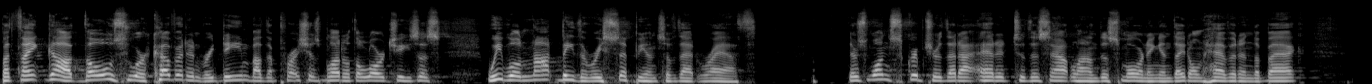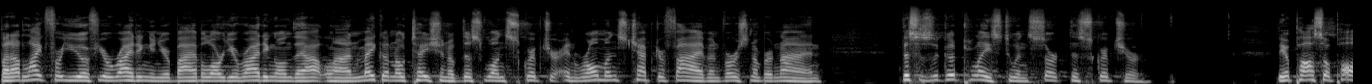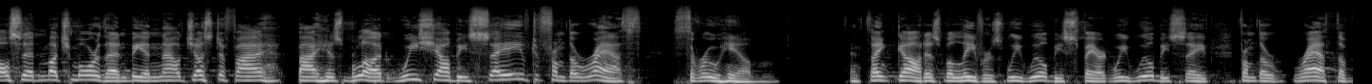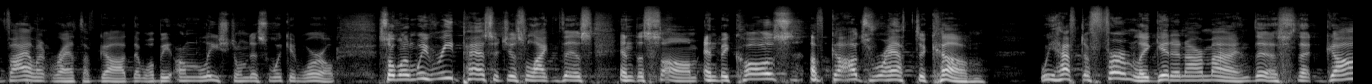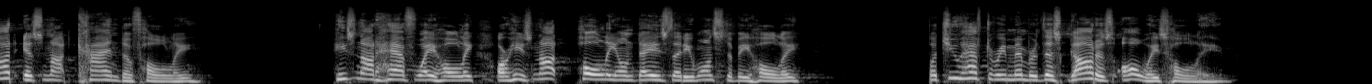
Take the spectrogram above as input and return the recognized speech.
But thank God, those who are covered and redeemed by the precious blood of the Lord Jesus, we will not be the recipients of that wrath. There's one scripture that I added to this outline this morning, and they don't have it in the back. But I'd like for you, if you're writing in your Bible or you're writing on the outline, make a notation of this one scripture in Romans chapter 5 and verse number 9. This is a good place to insert this scripture. The Apostle Paul said, Much more than being now justified by his blood, we shall be saved from the wrath through him. And thank God, as believers, we will be spared. We will be saved from the wrath, the violent wrath of God that will be unleashed on this wicked world. So when we read passages like this in the Psalm, and because of God's wrath to come, we have to firmly get in our mind this that God is not kind of holy. He's not halfway holy, or He's not holy on days that He wants to be holy. But you have to remember this God is always holy.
